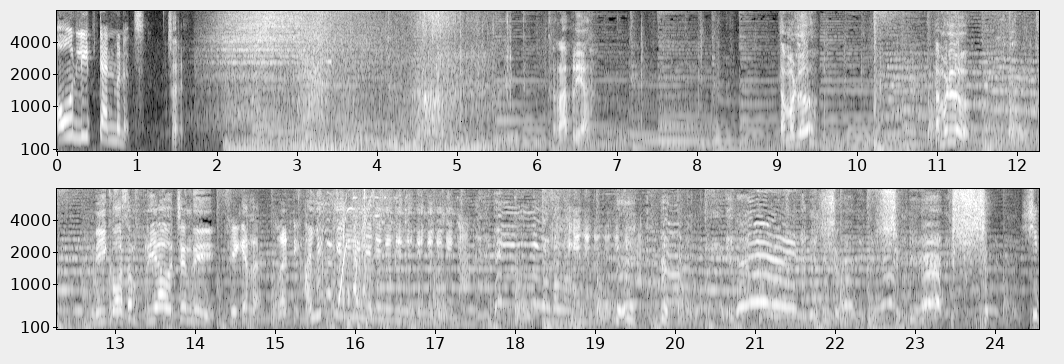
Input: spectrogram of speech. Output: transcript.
only ten minutes సరే. రా ప్రియా. తమ్ముళ్ళు? తమ్ముళ్ళు మీకోసం ప్రియా వచ్చింది. ఫిగర్ రండి. శివ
